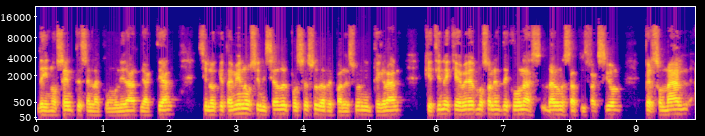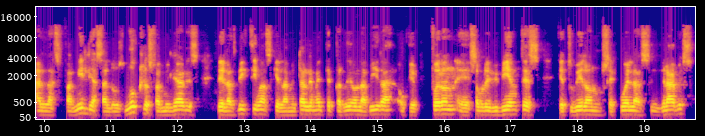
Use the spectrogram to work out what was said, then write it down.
de inocentes en la comunidad de Acteal, sino que también hemos iniciado el proceso de reparación integral que tiene que ver no solamente con dar una satisfacción personal a las familias, a los núcleos familiares de las víctimas que lamentablemente perdieron la vida o que fueron eh, sobrevivientes que tuvieron secuelas graves,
